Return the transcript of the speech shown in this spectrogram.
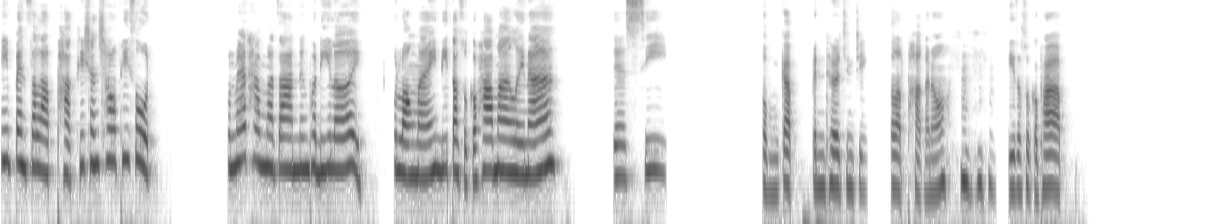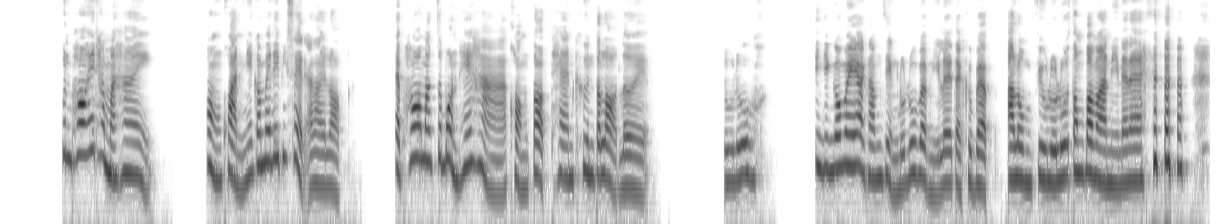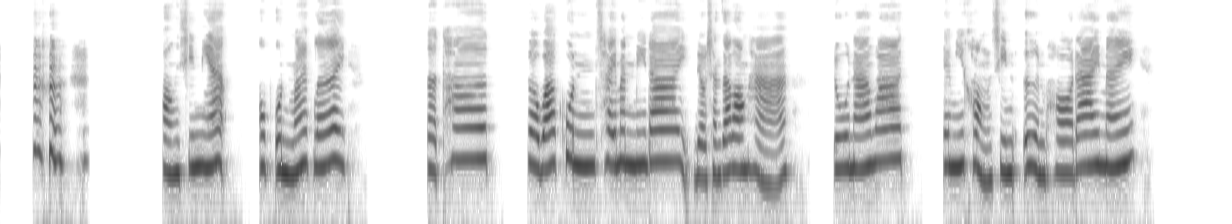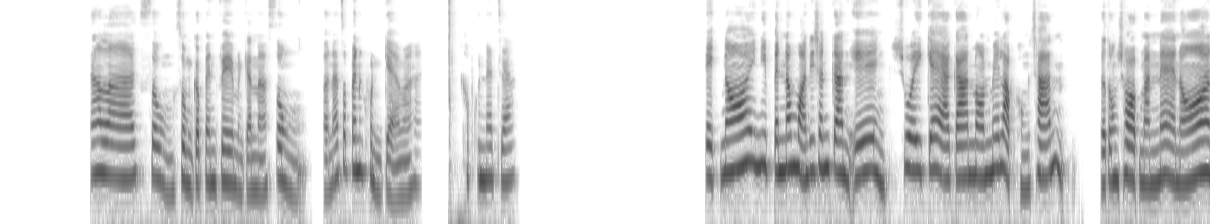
นี่เป็นสลับผักที่ฉันชอบที่สุด คุณแม่ทำมาจานหนึ่งพอดีเลย คุณลองไหมดีต่อสุขภาพมากเลยนะเจสซี่สมกับเป็นเธอจริง ๆ สลัดผักอะเนาะดีต่อสุขภาพ คุณพ่อให้ทำมาให้ ของขวัญเนี่ยก็ไม่ได้พิเศษอะไรหรอก แต่พ่อมักจะบ่นให้หาของตอบแทนคืนตลอดเลยลูลูจริงๆก็ไม่อยากทำเสียงลูลูแบบนี้เลย แต่คือแบบอารมณ์ฟิลลูลูต้องประมาณนี้แน่ๆของชิ้นเนี้ย อบอุ่นมากเลย แต่ถ้าเกิดว่าคุณใช้มันไม่ได้ เดี๋ยวฉันจะลองหา ดูนะว่ายังมีของชิ้นอื่นพอได้ไหมน่ารักส่งสมกับเป็นเฟย์เหมือนกันนะ ส่งเออน่าจะเป็นขนแกะมาให้ขอบคุณนะจ๊ะ เด็กน้อยนี่เป็นน้ำหวานที่ฉันกันเอง ช่วยแก้อาการนอนไม่หลับของฉันเธอต้องชอบมันแน่นอน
